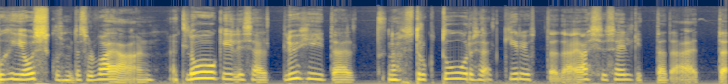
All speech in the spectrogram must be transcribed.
põhioskus, mida sul vaja on, et loogiliselt, lühidalt, noh, struktuurselt kirjutada ja asju selgitada, et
